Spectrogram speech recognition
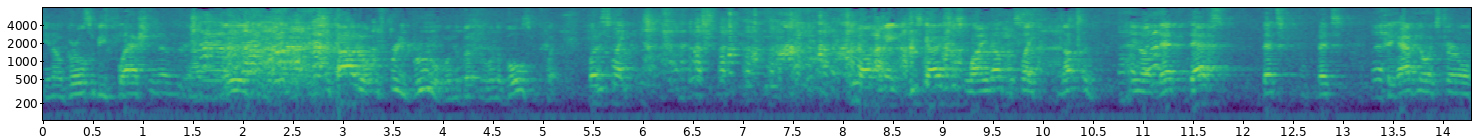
You know, girls would be flashing them. In Chicago, it was pretty brutal when the when the Bulls would play. But it's like, you know, I mean, these guys just line up. It's like nothing. You know, that that's that's that's they have no external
